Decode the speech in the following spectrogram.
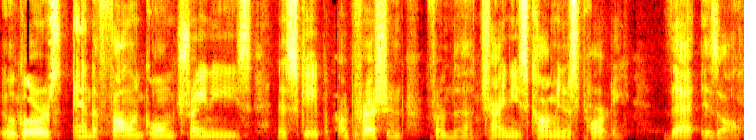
Uyghurs, and the Falun Gong trainees escape oppression from the Chinese Communist Party. That is all.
